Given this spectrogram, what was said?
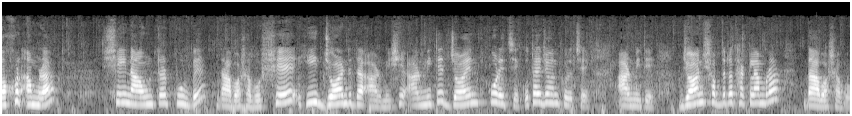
তখন আমরা সেই নাউনটার পূর্বে দা বসাবো। সে হি জয়েন্ট দ্য আর্মি সে আর্মিতে জয়েন করেছে। কোথায় জয়েন করেছে? আর্মিতে জয়েন শব্দটা থাকলে আমরা দা বসাবো।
